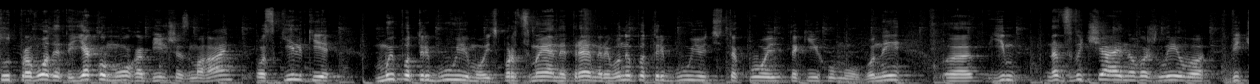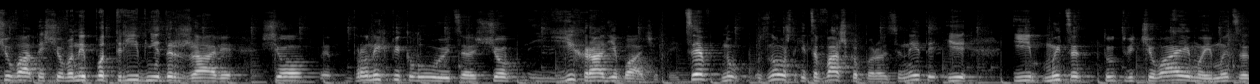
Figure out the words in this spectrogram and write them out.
тут проводити якомога більше змагань, оскільки ми потребуємо, і спортсмени, тренери, вони потребують такої, таких умов. Вони, е, їм надзвичайно важливо відчувати, що вони потрібні державі, що е, про них піклуються, що їх раді бачити. Це ну знову ж таки це важко переоцінити і. І ми це тут відчуваємо, і ми це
